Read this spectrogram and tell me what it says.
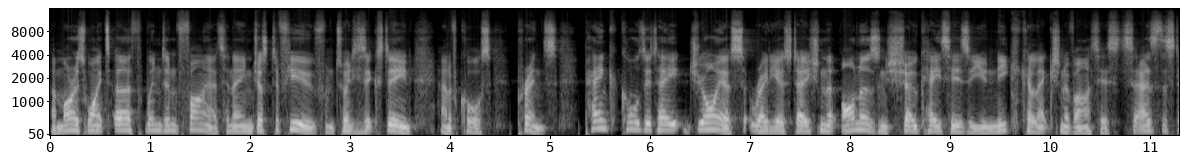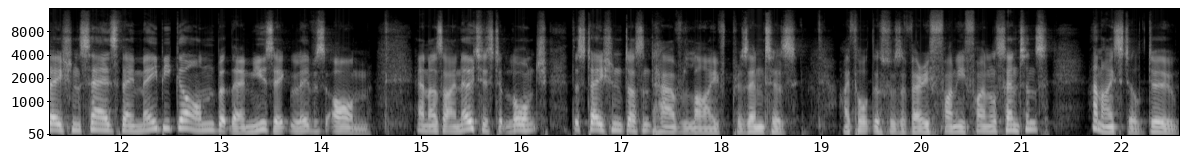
and Maurice White's Earth, Wind and Fire, to name just a few from 2016, and of course, Prince. Penk calls it a joyous radio station that honours and showcases a unique collection of artists. As the station says, they may be gone, but their music lives on. And as I noticed at launch, the station doesn't have live presenters. I thought this was a very funny final sentence, and I still do.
